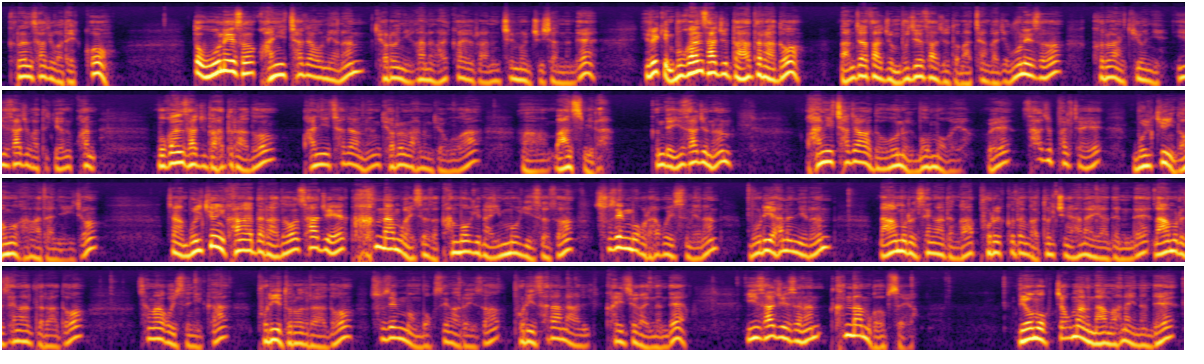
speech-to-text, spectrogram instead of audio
그런 사주가 됐고 또 운에서 관이 찾아오면은 결혼이 가능할까요? 라는 질문 주셨는데 이렇게 무관 사주다 하더라도 남자 사주, 무죄사주도 마찬가지 운에서 그러한 기운이 이 사주 같은 경우는 관, 무관 사주다 하더라도 관이 찾아오면 결혼을 하는 경우가 어, 많습니다. 근데 이 사주는 관이 찾아와도 운을 못 먹어요. 왜? 사주팔자에 물기운이 너무 강하다는 얘기죠. 자, 물기운이 강하더라도 사주에 큰 나무가 있어서 간목이나 인목이 있어서 수생목을 하고 있으면은 물이 하는 일은 나무를 생하든가 불을 끄든가 둘 중에 하나 해야 되는데 나무를 생하더라도 생하고 있으니까 불이 들어오더라도 수생목 목생하로 해서 불이 살아날 카이즈가 있는데 이 사주에서는 큰 나무가 없어요. 묘목 조그마한 나무 하나 있는데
